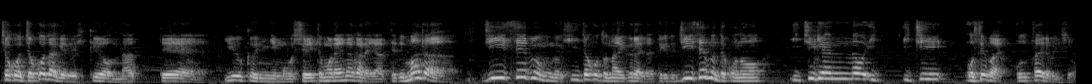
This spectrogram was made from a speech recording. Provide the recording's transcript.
ちょこちょこだけど弾くようになってゆうくんにも教えてもらいながらやっててまだ G7 を弾いたことないぐらいだったけど G7 ってこの1弦のい1押せば押さえればいいでしょ？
